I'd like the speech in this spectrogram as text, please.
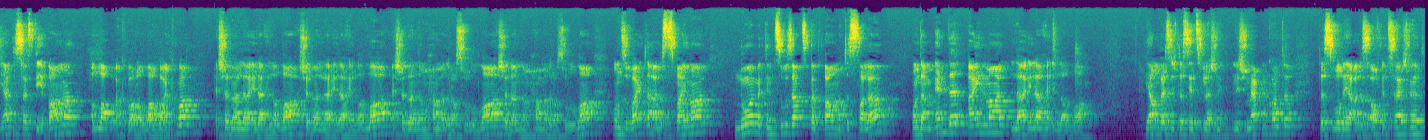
Ja, das heißt die Iqama, Allahu Akbar, Allahu Akbar, Ashhadu an la ilaha illallah, Ashhadu an la ilaha illallah, Ashhadu anna Muhammad Rasulullah, Ashhadu anna Muhammad Rasulullah und so weiter, alles zweimal nur mit dem Zusatz Qad qamat salah und am Ende einmal La ilaha illallah. Ja, und wer sich das jetzt vielleicht nicht merken konnte, das wurde ja alles aufgezeichnet.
